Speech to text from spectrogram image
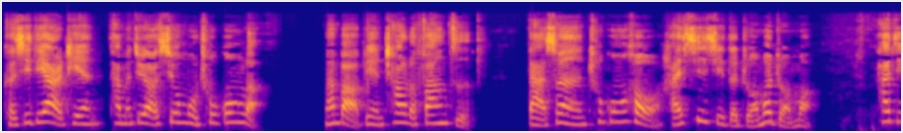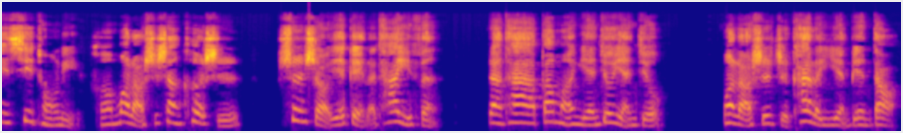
可惜第二天他们就要休沐出宫了，满宝便抄了方子，打算出宫后还细细地琢磨琢磨。他进系统里和莫老师上课时，顺手也给了他一份，让他帮忙研究研究。莫老师只看了一眼，便道：“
